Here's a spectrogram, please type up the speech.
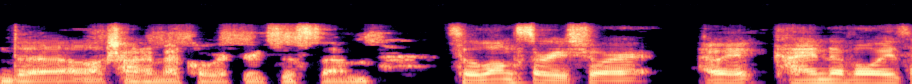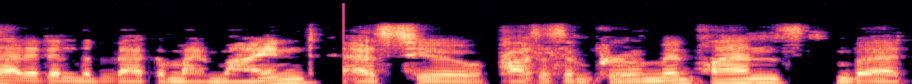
the electronic medical record system. So long story short, I kind of always had it in the back of my mind as to process improvement plans, but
